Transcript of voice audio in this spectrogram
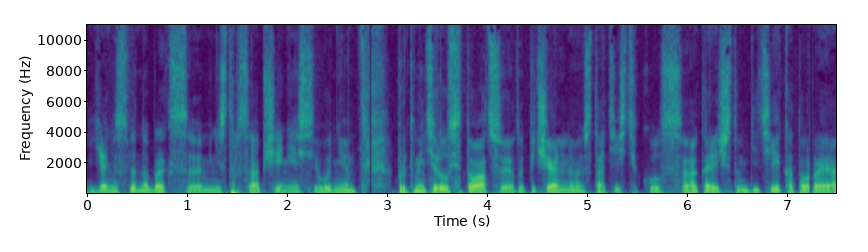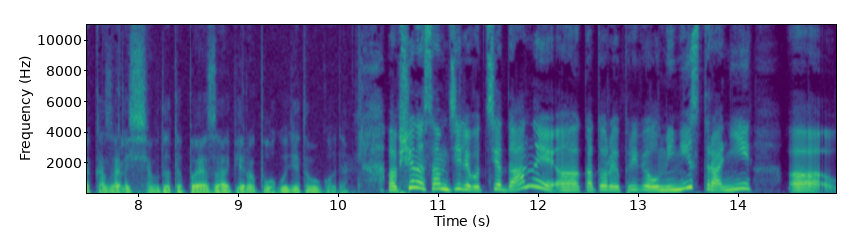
Янис Виннебрекс, министр сообщения, сегодня прокомментировал ситуацию, эту печальную статистику с количеством детей, которые оказались в ДТП за первое полугодие этого года. Вообще, на самом деле, вот те данные, э, которые привел министр, они э,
